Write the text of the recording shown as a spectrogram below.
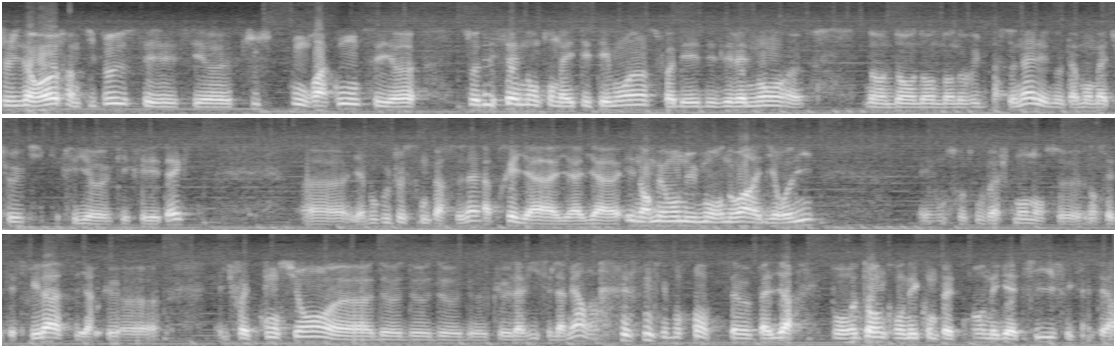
te disais en off un petit peu, c'est, euh, tout ce qu'on raconte, c'est euh, soit des scènes dont on a été témoin, soit des, événements euh, dans, dans, dans, nos vies personnelles, et notamment Mathieu qui, écrit, qui écrit les textes. Il y a beaucoup de choses qui sont personnelles. Après, il y a, y, a, y a, énormément d'humour noir et d'ironie, et on se retrouve vachement dans, ce, dans cet esprit-là. C'est-à-dire que il faut être conscient euh, de, que la vie c'est de la merde. Mais bon, ça veut pas dire pour autant qu'on est complètement négatif, etc.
